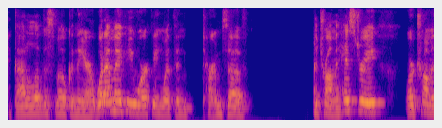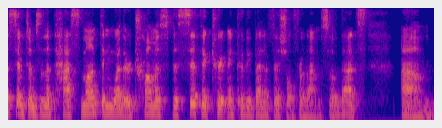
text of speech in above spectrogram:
I gotta love the smoke in the air. What I might be working with in terms of a trauma history or trauma symptoms in the past month and whether trauma specific treatment could be beneficial for them. So that's, um,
